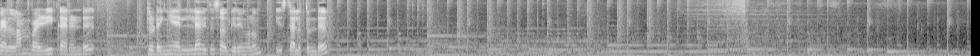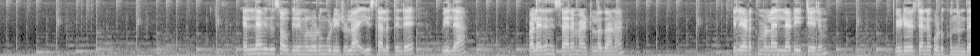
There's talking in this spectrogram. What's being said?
വെള്ളം വഴി കരണ്ട് തുടങ്ങിയ എല്ലാവിധ സൗകര്യങ്ങളും ഈ സ്ഥലത്തുണ്ട്. എല്ലാവിധ സൗകര്യങ്ങളോടും കൂടിയിട്ടുള്ള ഈ സ്ഥലത്തിന്റെ വില വളരെ നിസ്സാരമായിട്ടുള്ളതാണ്. വിലയടക്കമുള്ള എല്ലാ ഡീറ്റെയിലും വീഡിയോയിൽ തന്നെ കൊടുക്കുന്നുണ്ട്.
